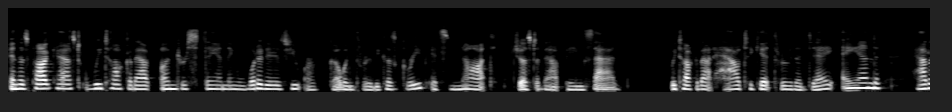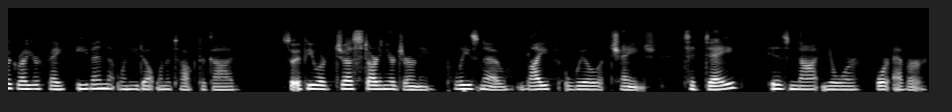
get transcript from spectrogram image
In this podcast, we talk about understanding what it is you are going through because grief it's not just about being sad. We talk about how to get through the day and how to grow your faith even when you don't want to talk to God. So if you are just starting your journey, please know life will change. Today is not your forever.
